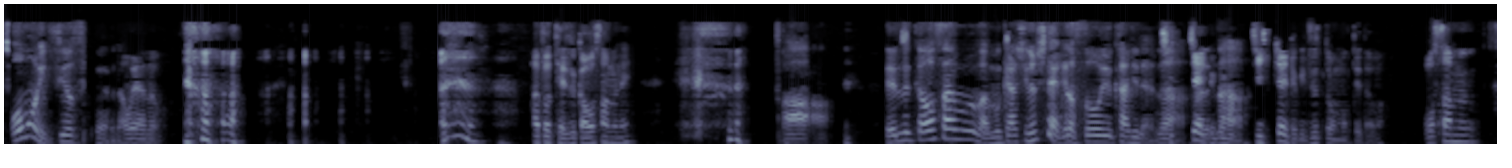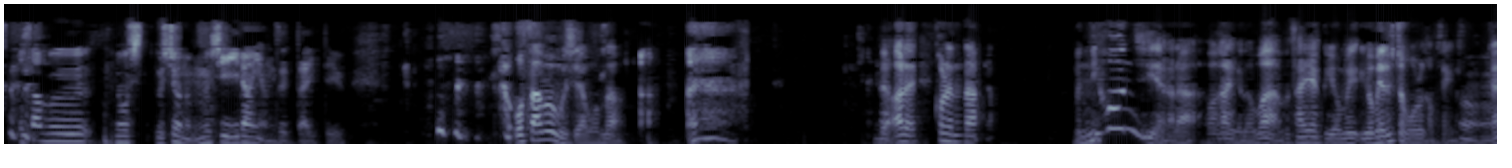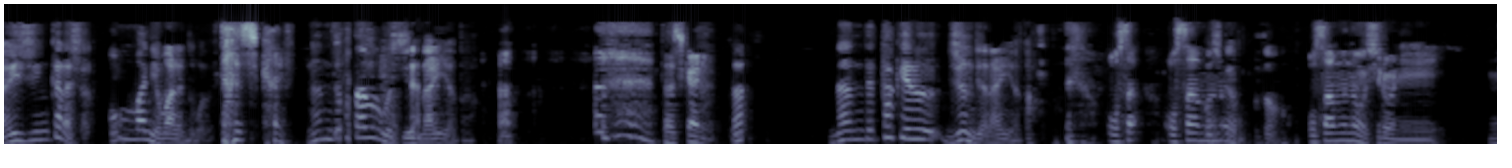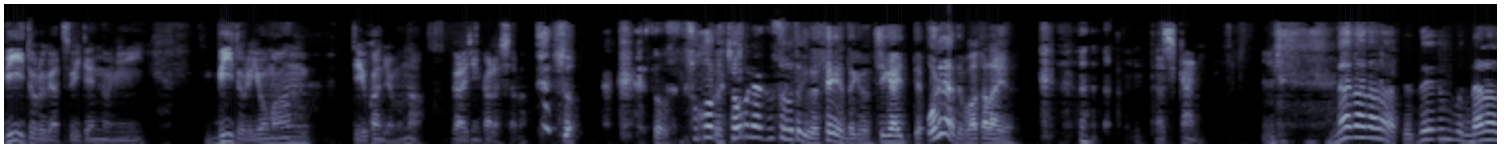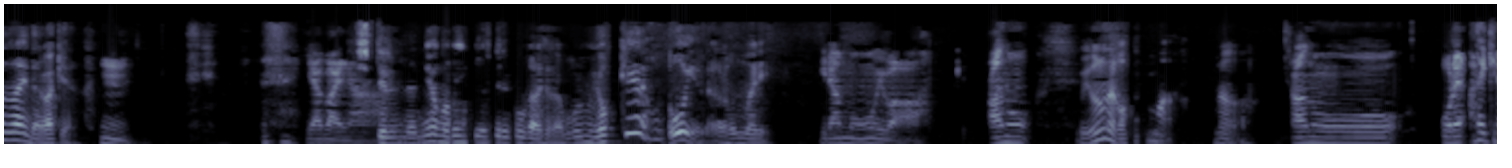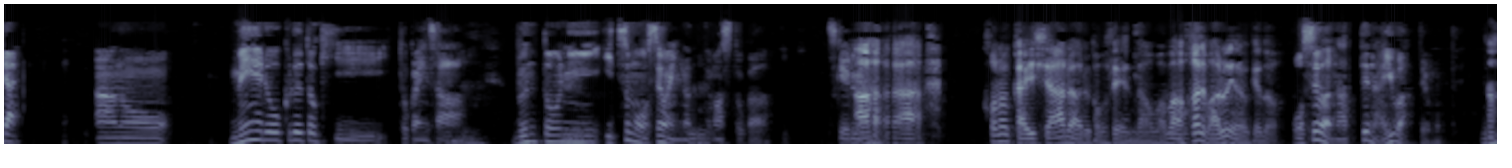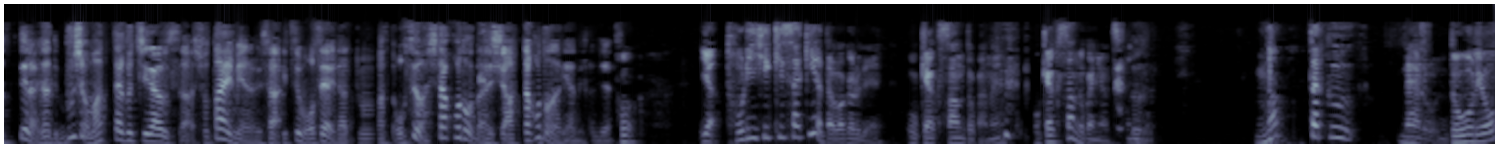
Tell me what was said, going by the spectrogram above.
思い強すぎるやろな、親の。あと手塚治虫ね。ああ。手塚治虫は昔の人やけど、そういう感じだよちな。っちゃい時あれな。、ちっちゃい時ずっと思ってたわ。おさむ、おさむのし後ろの虫いらんやん、絶対っていう。おさむ虫やもんな。であれ、これな、日本人やからわかんけど、まあ、最悪読め、読める人もおるかもしれんけど、うんうん外人からしたら、ほんまに読まれんと思う。確かに。なんでおさむ虫じゃないんやと。確かに。なんでタケル純じゃないんやと。おさ、おさむの、そおさむの後ろにビートルがついてんのに、ビートル読まんっていう感じやもんな。外人からしたら。う。そう。そう。そこで省略するときのせいの時の違いって、俺らでもわからんやん。確かに。77って全部77になるわけやん。うん。やばいな知ってるんだ。日本語勉強してる子からしたら、俺も余計なこと多いんやだから、ほんまに。いらんもん多いわ。あの、世の中ほんま、なあ。あのー、俺、あれ嫌い。あのー、メール送るときとかにさ、文頭にいつもお世話になってますとか、つける、ああ、この会社あるあるかもしれんな。お前まあ他でもあるんやろうけど。お世話なってないわって思って。なってない。だって部署全く違うしさ、初対面なのにさ、いつもお世話になってますって。お世話したことないし、会ったことないやんって感じや。と、いや、取引先やったらわかるで。お客さんとかね。お客さんとかにはつけうん全く、なんやろ、同僚？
